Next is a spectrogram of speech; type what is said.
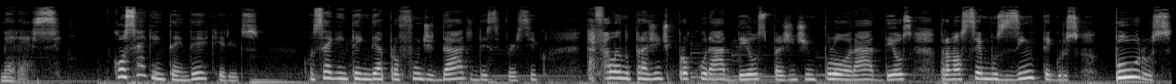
merece. Consegue entender, queridos? Consegue entender a profundidade desse versículo? Tá falando para a gente procurar a Deus, para a gente implorar a Deus, para nós sermos íntegros, puros.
